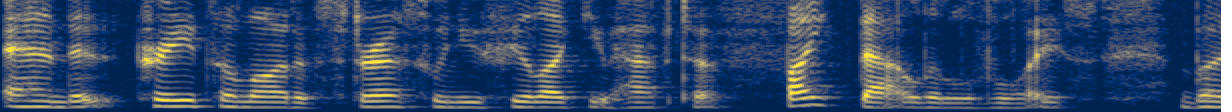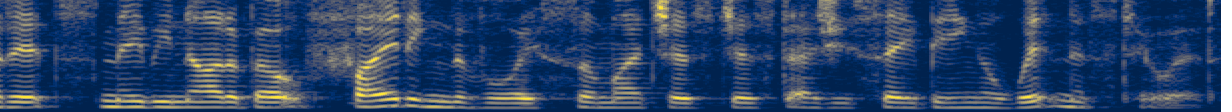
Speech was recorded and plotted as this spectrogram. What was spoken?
And it creates a lot of stress when you feel like you have to fight that little voice. But it's maybe not about fighting the voice so much as just, as you say, being a witness to it.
